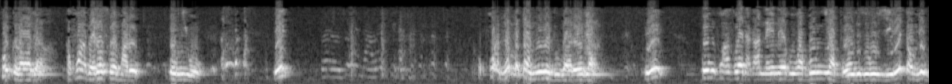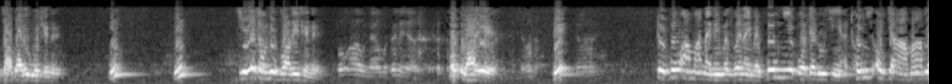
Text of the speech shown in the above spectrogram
ဟုတ်ကလားဗျာအဖွားပဲတော့ဆွဲမှာတော့ပုံကြီးကိုဟင်အဖွားလက်မတမ်းဘူးလေဒူပါရဲ့ဗျာဟင်ပုံဖွားဆွဲတာကနဲနဲဘူးကပုံကြီးကဘုံဆိုရေရက်တော့မြုပ်ကြသွားလို့မထင်နဲ့ဟင်ဟင် ရေရက်တော့မြုပ်သွားသေးထင်တယ်ဘုံအောင်နာမဆွဲနေကြတာဟုတ်ကလားဟဲ့ဓမ္မဟင်ဓမ္မတို့ပုံအာမနိုင်နိုင်မဆွဲနိုင်မယ်ပုံကြီးပေါ်တက်လို့ရှိရင်အထုံးကြီးအောက်ကြအာမဗျ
